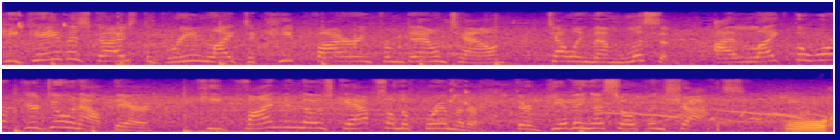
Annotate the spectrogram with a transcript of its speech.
He gave his guys the green light to keep firing from downtown, telling them, listen, I like the work you're doing out there. Keep finding those gaps on the perimeter. They're giving us open shots. Ох,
